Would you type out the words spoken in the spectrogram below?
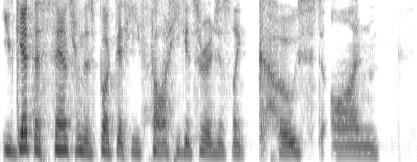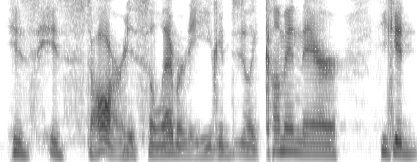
you get the sense from this book that he thought he could sort of just like coast on his his star, his celebrity. He could like come in there, he could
